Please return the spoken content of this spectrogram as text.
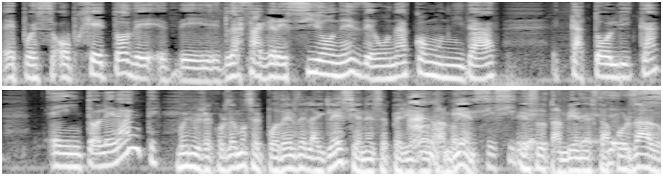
eh, pues objeto de, de las agresiones de una comunidad católica e intolerante. Bueno, y recordemos el poder de la iglesia en ese periodo ah, también. Eso también está por dado.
